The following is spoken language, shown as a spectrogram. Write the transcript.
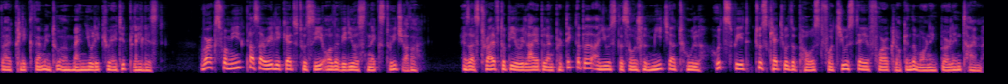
where I click them into a manually created playlist. Works for me, plus I really get to see all the videos next to each other. As I strive to be reliable and predictable, I use the social media tool Hootsuite to schedule the post for Tuesday 4 o'clock in the morning Berlin time.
